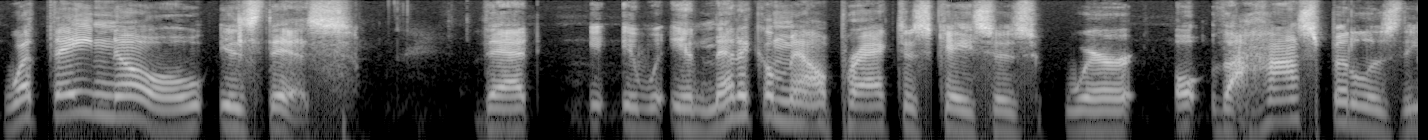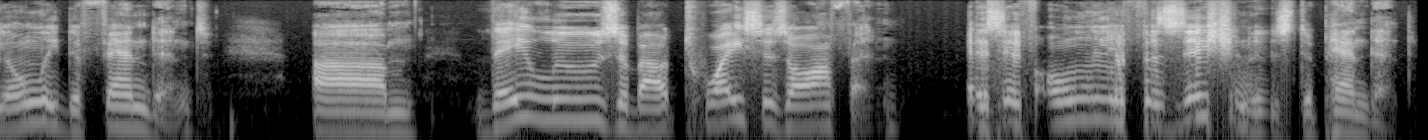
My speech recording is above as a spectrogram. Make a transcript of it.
What they know is this: that in medical malpractice cases where the hospital is the only defendant, um, they lose about twice as often as if only a physician is dependent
